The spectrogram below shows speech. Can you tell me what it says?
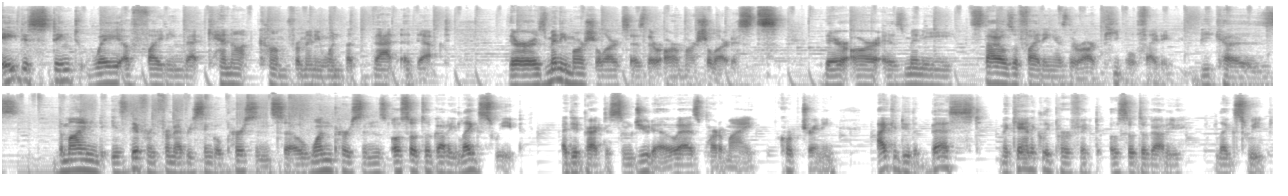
a distinct way of fighting that cannot come from anyone but that adept there are as many martial arts as there are martial artists there are as many styles of fighting as there are people fighting because the mind is different from every single person. So one person's osotogari leg sweep. I did practice some judo as part of my corp training. I could do the best mechanically perfect osotogari leg sweep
